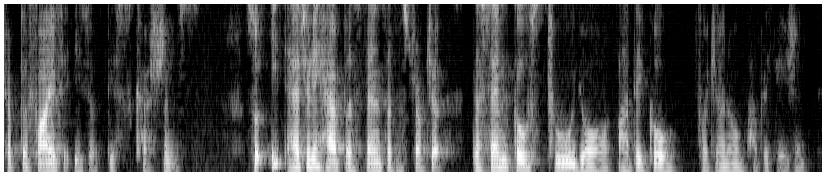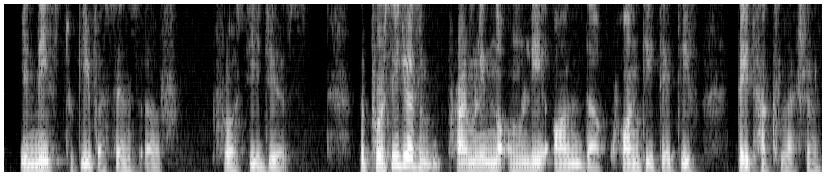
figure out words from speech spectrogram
Chapter five is your discussions. So it actually have a sense of a structure. The same goes to your article for journal publication. It needs to give a sense of procedures. The procedures primarily not only on the quantitative data collection,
